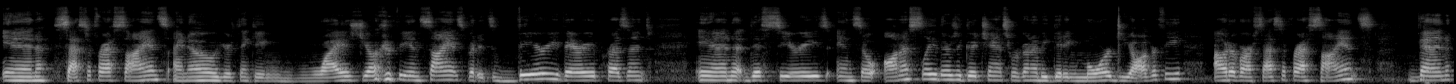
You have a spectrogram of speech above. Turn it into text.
in sassafras science. I know you're thinking, why is geography in science? But it's very, very present in this series. And so, honestly, there's a good chance we're going to be getting more geography out of our sassafras science than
